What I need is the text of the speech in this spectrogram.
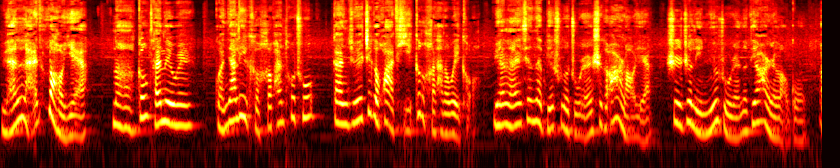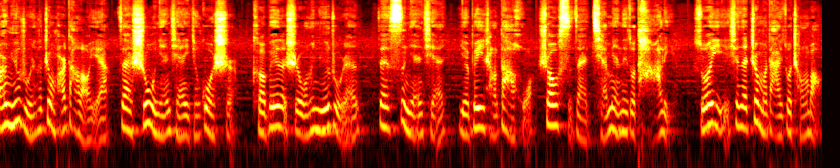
原来的老爷，那刚才那位？”管家立刻和盘托出，感觉这个话题更合他的胃口。原来现在别墅的主人是个二老爷，是这里女主人的第二任老公。而女主人的正牌大老爷在十五年前已经过世。可悲的是，我们女主人在四年前也被一场大火烧死在前面那座塔里。所以现在这么大一座城堡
